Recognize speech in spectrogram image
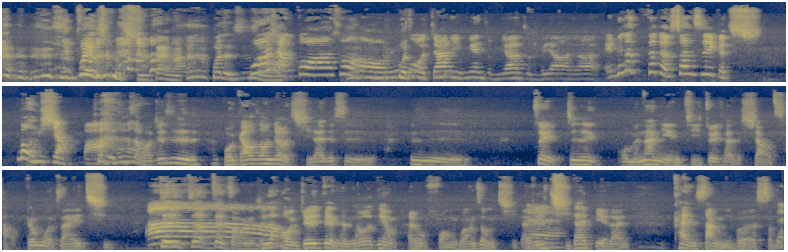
你不会有这种期待吗？或者是我有想过啊，说哦，如果我家里面怎么样怎么样，然后哎，那个那个算是一个期梦想吧或者。是什么？就是我高中就有期待，就是就是最就是我们那年级最帅的校草跟我在一起，啊就是这这种的，就是哦，你就会变成说那种很有风光这种期待，就是期待别人看上你或者什么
